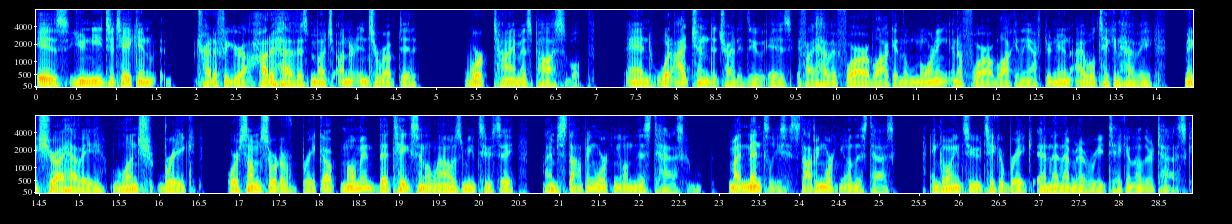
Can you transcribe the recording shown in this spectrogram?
is you need to take and try to figure out how to have as much uninterrupted work time as possible. And what I tend to try to do is if I have a four hour block in the morning and a four hour block in the afternoon, I will take and have a make sure I have a lunch break or some sort of breakup moment that takes and allows me to say, I'm stopping working on this task, my mentally stopping working on this task and going to take a break and then I'm going to retake another task.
